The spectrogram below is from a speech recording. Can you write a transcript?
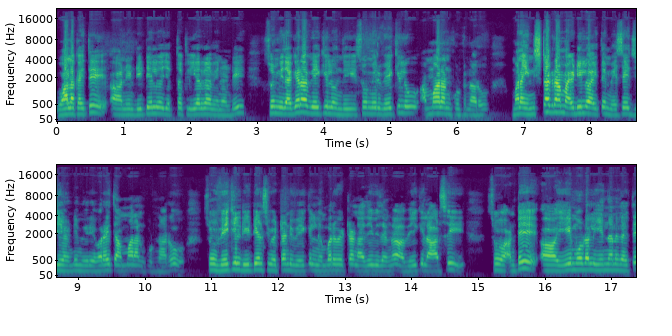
వాళ్ళకైతే నేను డీటెయిల్గా చెప్తా క్లియర్గా వినండి. సో మీ దగ్గర వెహికల్ ఉంది. సో మీరు వెహికల్ అమ్మాలనుకుంటున్నారు. మన ఇన్స్టాగ్రామ్ ఐడిలో అయితే మెసేజ్ చేయండి. మీరు ఎవరైతే అమ్మాలనుకుంటున్నారో సో వెహికల్ డీటెయిల్స్ పెట్టండి వెహికల్ నెంబర్ పెట్టండి. అదే విధంగా వెహికల్ ఆర్సీ సో అంటే ఏ మోడల్ ఏందనేది అయితే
